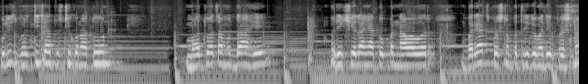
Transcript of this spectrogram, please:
पोलीस भरतीच्या दृष्टिकोनातून महत्त्वाचा मुद्दा आहे परीक्षेला ह्या टोपण नावावर बऱ्याच प्रश्नपत्रिकेमध्ये प्रश्न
